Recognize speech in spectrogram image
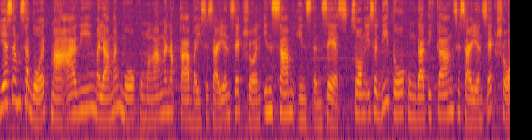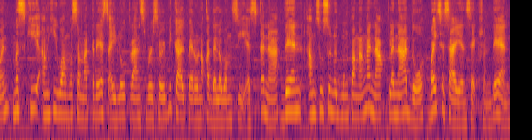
Yes ang sagot, maaaring malaman mo kung manganganak ka by cesarean section in some instances. So ang isa dito, kung dati kang cesarean section, maski ang hiwa mo sa matres ay low transverse cervical pero nakadalawang CS ka na, then ang susunod mong panganganak planado by cesarean section din.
